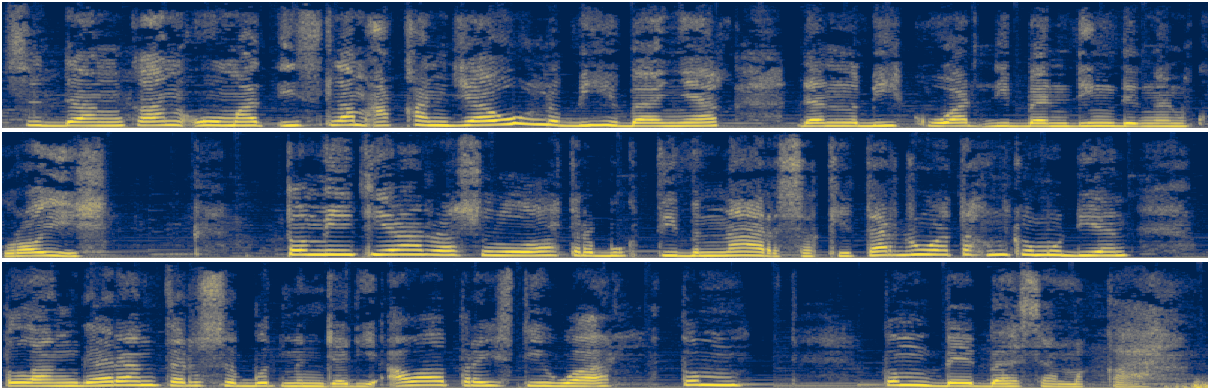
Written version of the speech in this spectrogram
sedangkan umat Islam akan jauh lebih banyak dan lebih kuat dibanding dengan Quraisy. Pemikiran Rasulullah terbukti benar sekitar dua tahun kemudian pelanggaran tersebut menjadi awal peristiwa pem pembebasan Mekah.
